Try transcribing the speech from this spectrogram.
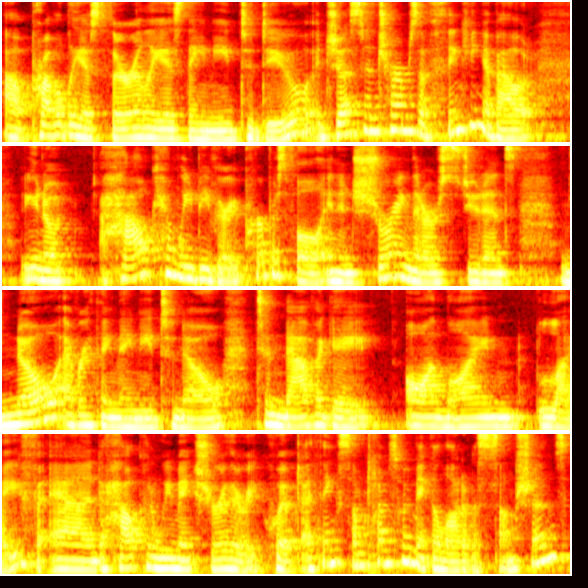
uh, probably as thoroughly as they need to do just in terms of thinking about you know, how can we be very purposeful in ensuring that our students know everything they need to know to navigate online life and how can we make sure they're equipped? I think sometimes we make a lot of assumptions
